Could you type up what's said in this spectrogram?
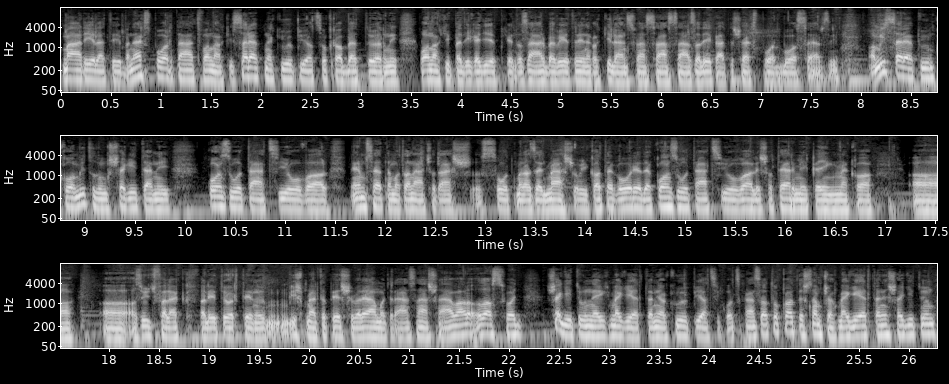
már életében exportált, van, aki szeretne külpiacokra betörni, van, aki pedig egyébként az árbevételének a 90-100%-át is exportból szerzi. A mi szerepünk, ahol mi tudunk segíteni konzultációval, nem szeretem a tanácsadás szót, mert az egy más jogi kategória, de konzultációval és a termékeinknek a a, a, az ügyfelek felé történő ismertetésével, elmagyarázásával, az az, hogy segítünk nekik megérteni a külpiaci kockázatokat, és nem csak megérteni segítünk,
